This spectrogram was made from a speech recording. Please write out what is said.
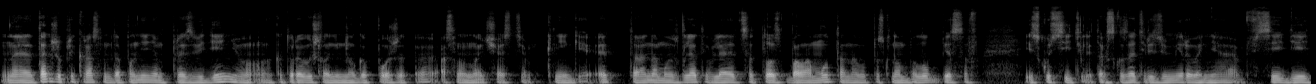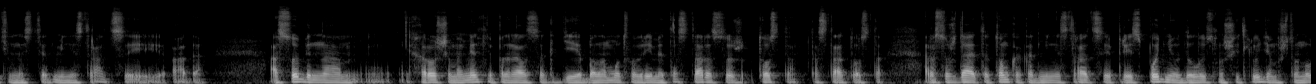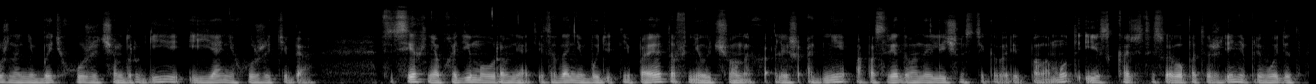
Э, также прекрасным дополнением к произведению, э, которое вышло немного позже э, основной части книги, это, на мой взгляд, является тост Баламута на выпускном балу бесов искусителей, так сказать, резюмирование всей деятельности администрации ада. Особенно хороший момент мне понравился, где Баламут во время тоста, рассуж... тоста, тоста, тоста рассуждает о том, как администрации преисподней удалось внушить людям, что нужно не быть хуже, чем другие, и я не хуже тебя. Всех необходимо уравнять, и тогда не будет ни поэтов, ни ученых, а лишь одни опосредованные личности, говорит Баламут, и в качестве своего подтверждения приводит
